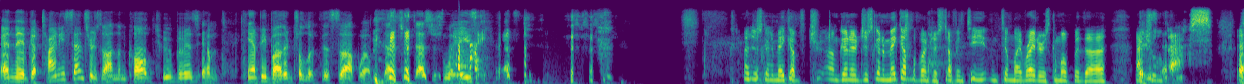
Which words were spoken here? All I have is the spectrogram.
And they've got tiny sensors on them called too busy. Um, can't be bothered to look this up. Well, that's just, that's just lazy. That's, I'm just gonna make up. I'm gonna just gonna make up a bunch of stuff until until my writers come up with uh, actual facts.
